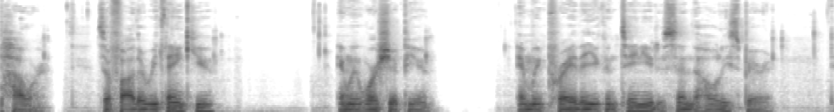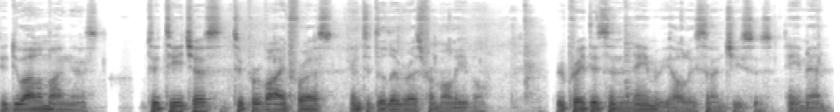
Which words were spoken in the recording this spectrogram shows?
power. So, Father, we thank you and we worship you. And we pray that you continue to send the Holy Spirit to dwell among us, to teach us, to provide for us, and to deliver us from all evil. We pray this in the name of your Holy Son, Jesus. Amen.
